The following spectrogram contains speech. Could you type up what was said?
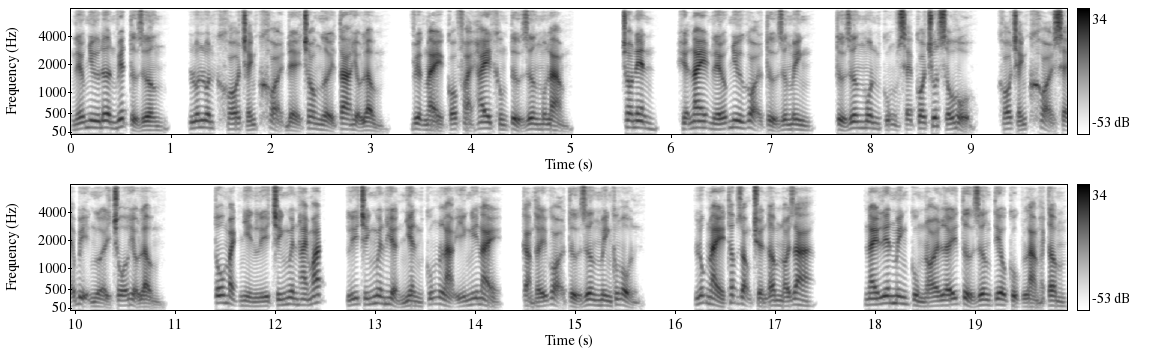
nếu như đơn viết tử dương, luôn luôn khó tránh khỏi để cho người ta hiểu lầm, việc này có phải hay không tử dương muốn làm. Cho nên, hiện nay nếu như gọi tử dương minh, tử dương môn cũng sẽ có chút xấu hổ, khó tránh khỏi sẽ bị người chỗ hiểu lầm. Tô mạch nhìn lý chính nguyên hai mắt, lý chính nguyên hiển nhiên cũng là ý nghĩ này, cảm thấy gọi tử dương minh không ổn. Lúc này thấp giọng truyền âm nói ra, này liên minh cùng nói lấy tử dương tiêu cục làm hạch tâm,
